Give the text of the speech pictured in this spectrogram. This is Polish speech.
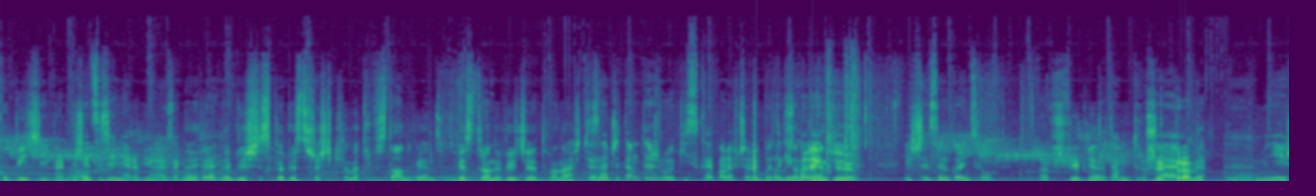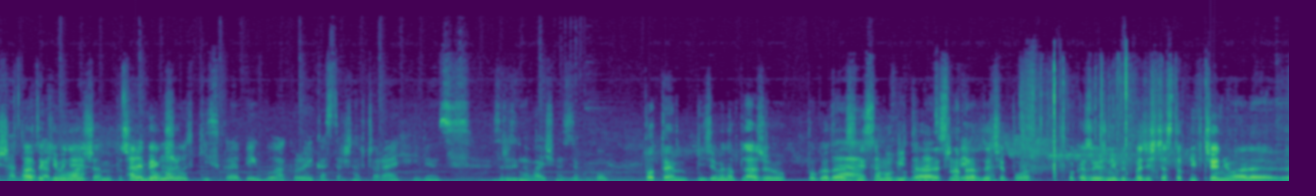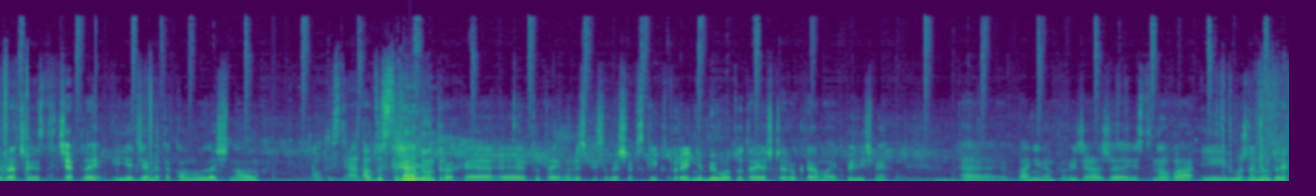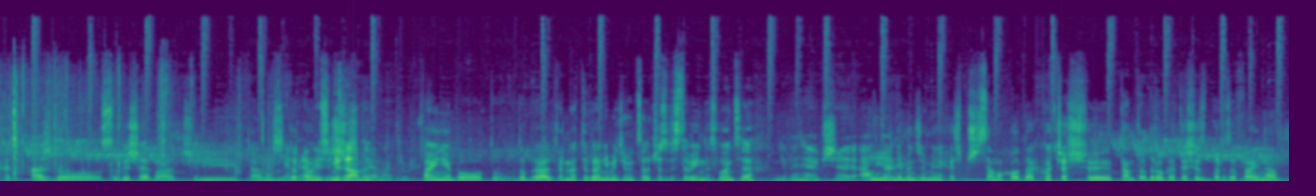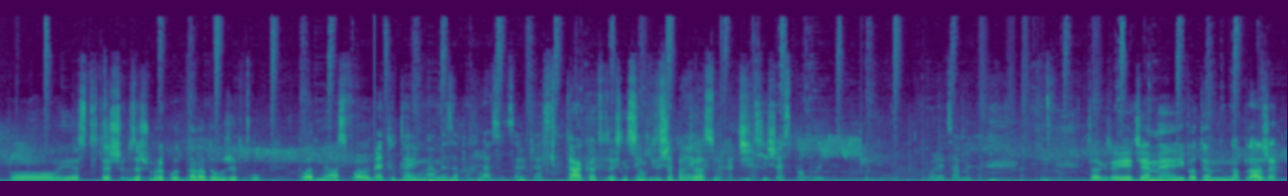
kupić i praktycznie No. codziennie robimy Naj, zakupy. najbliższy sklep jest 6 km stąd, więc w dwie strony wyjdzie 12. To znaczy tam też był jakiś sklep, ale wczoraj były Ale takie zamknięty kolejki był. jeszcze na samym końcu. A w Świbnie, To tam trochę przy promie. y, mniejsza droga ale taki była. mniejszy, a my Ale potrzebujemy był malutki sklepik, była kolejka straszna wczoraj, więc zrezygnowaliśmy z zakupu. Potem idziemy na plażę, bo pogoda jest Tak, niesamowita, pogoda jest jest, naprawdę ciepło. Pokazuje, że niby 20 stopni w cieniu, ale raczej jest cieplej. I jedziemy taką leśną Autostradą. autostradą trochę e, tutaj na Wyspie Sobieszewskiej, której nie było tutaj jeszcze rok temu, jak byliśmy. E, Pani nam powiedziała, że jest nowa i można nią dojechać aż do Sobieszewa, czyli tam Właśnie dokąd prawie że 6 zmierzamy. Fajnie, bo to dobra alternatywa, nie będziemy cały czas wystawieni na słońce Nie będziemy przy i autach. nie będziemy jechać przy samochodach, chociaż y, tamta droga też jest bardzo fajna, bo jest też w zeszłym roku oddana do użytku, ładny asfalt. Ale tutaj mamy zapach lasu cały czas. Tak, a tutaj jest niesamowity zapach przepiękny. Lasu. I cisza, spokój. Polecamy. Także jedziemy i potem na plażę.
